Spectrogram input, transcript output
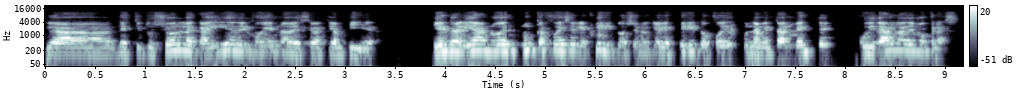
la destitución, la caída del gobierno de Sebastián Piñera. Y en realidad no es, nunca fue ese el espíritu, sino que el espíritu fue fundamentalmente cuidar la democracia,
